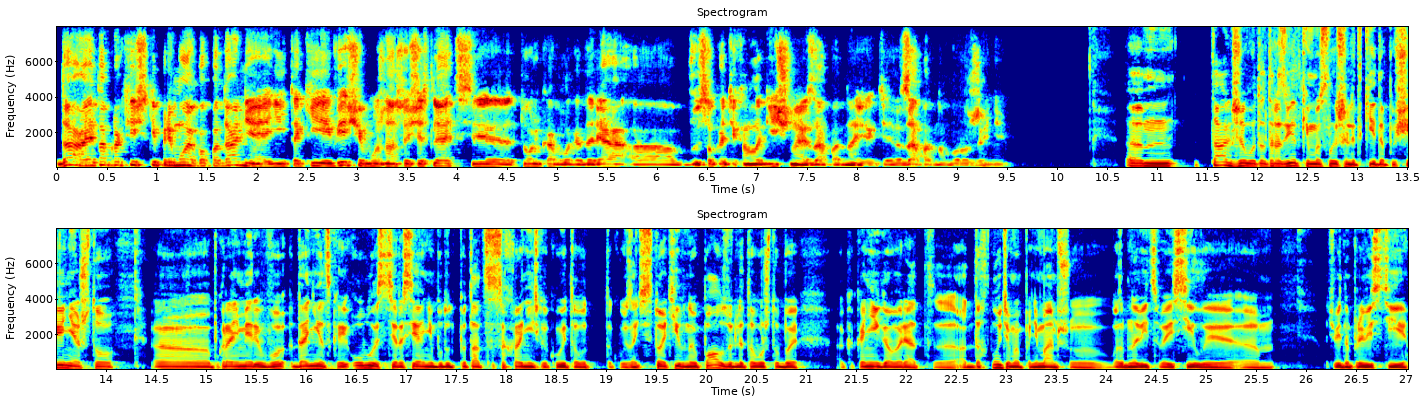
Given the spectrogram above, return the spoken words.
Да, это практически прямое попадание, и такие вещи можно осуществлять э, только благодаря э, высокотехнологичной западной, западному вооружению. Эм, также вот от разведки мы слышали такие допущения, что, э, по крайней мере, в Донецкой области россияне будут пытаться сохранить какую-то вот такую, знаете, ситуативную паузу для того, чтобы, как они говорят, э, отдохнуть. И мы понимаем, что возобновить свои силы, э, очевидно, привести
